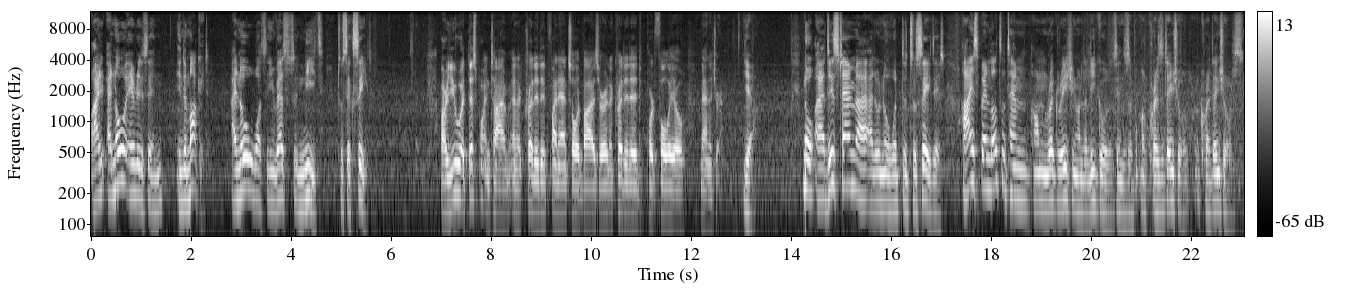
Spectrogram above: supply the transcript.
I, I know everything in the market. I know what the investors need to succeed. Are you at this point in time an accredited financial advisor, an accredited portfolio manager? Yeah. No, at this time, I, I don't know what to, say this. I spend lots of time on regulation on the legal things, uh, credential, credentials.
